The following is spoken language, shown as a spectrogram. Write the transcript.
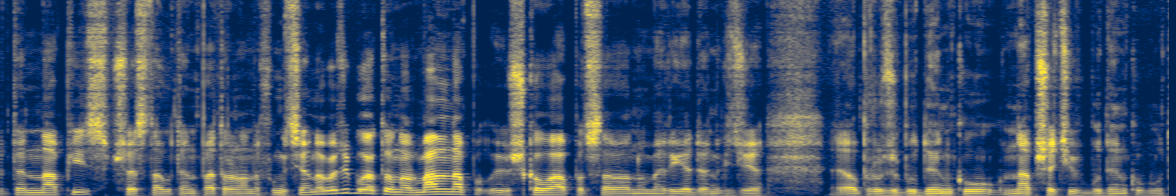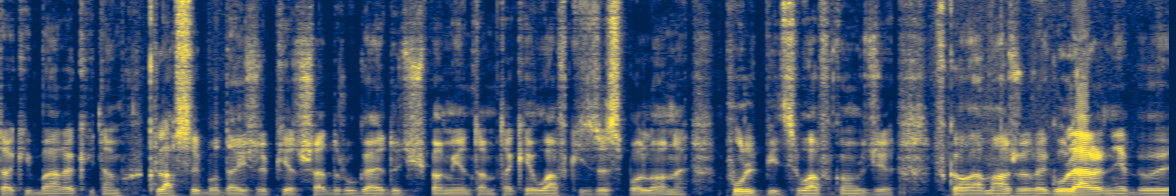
y, ten napis, przestał ten patronat funkcjonować. Była to normalna szkoła podstawowa numer jeden, gdzie oprócz budynku, naprzeciw budynku był taki barak i tam klasy bodajże pierwsza, druga, ja do dziś pamiętam takie ławki zespolone, pulpit z ławką, gdzie w kołamarzu regularnie były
